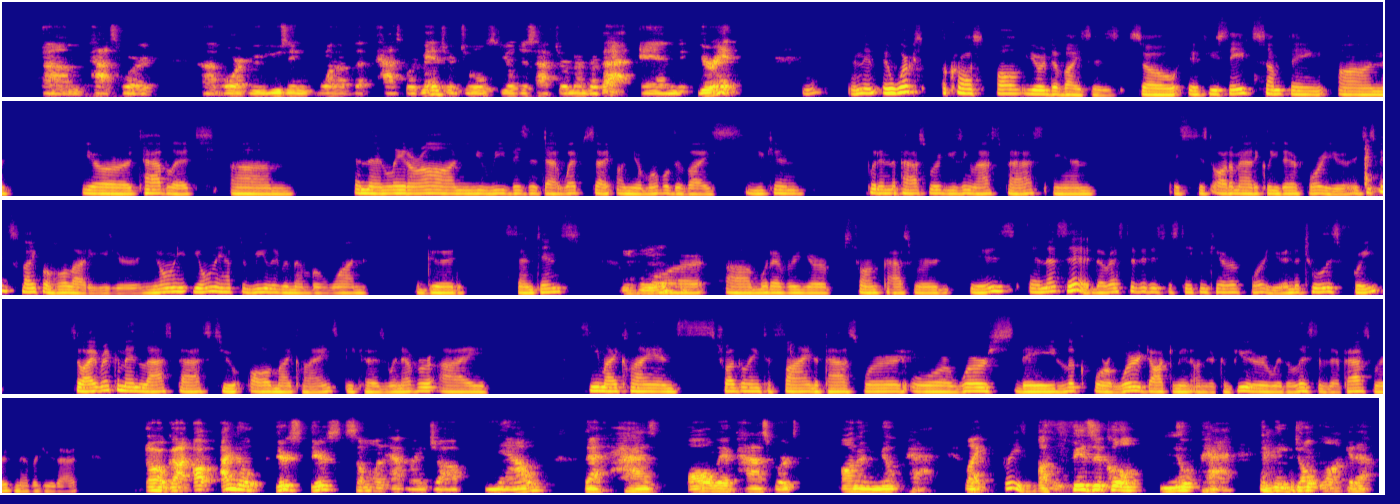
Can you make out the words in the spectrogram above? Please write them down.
um, password. Um, or if you're using one of the password management tools, you'll just have to remember that and you're in. And it, it works across all your devices. So if you saved something on your tablet, um, and then later on you revisit that website on your mobile device, you can put in the password using LastPass and it's just automatically there for you. It just makes life a whole lot easier. And you only you only have to really remember one good sentence mm-hmm. or um, whatever your strong password is, and that's it. The rest of it is just taken care of for you. And the tool is free. So I recommend LastPass to all my clients because whenever I see my clients struggling to find a password or worse they look for a word document on their computer with a list of their passwords never do that. Oh god. Oh, i know. There's there's someone at my job now that has all their passwords on a notepad like crazy. a physical notepad and they don't lock it up.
